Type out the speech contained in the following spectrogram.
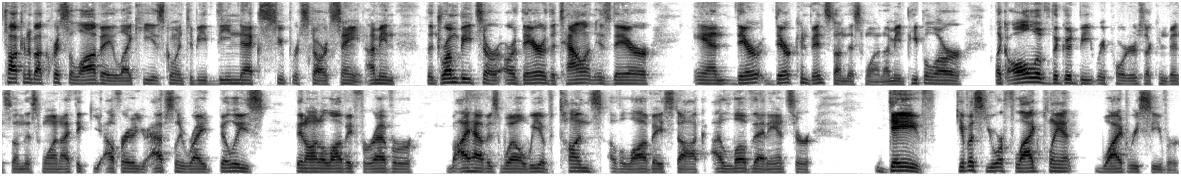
talking about Chris Olave like he is going to be the next superstar saint. I mean, the drum beats are are there, the talent is there, and they're they're convinced on this one. I mean, people are like all of the good beat reporters are convinced on this one. I think Alfredo, you're absolutely right. Billy's been on Olave forever. I have as well. We have tons of Olave stock. I love that answer. Dave, give us your flag plant wide receiver.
